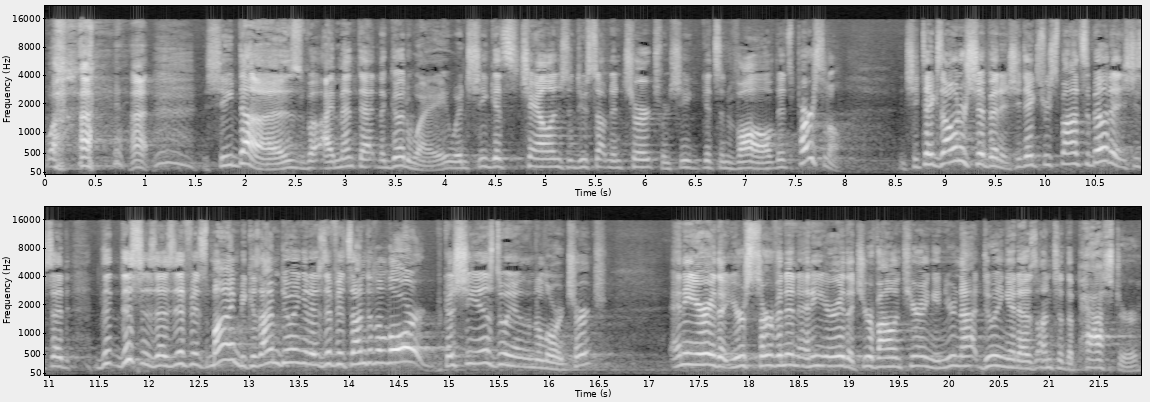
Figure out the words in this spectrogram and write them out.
she does, but I meant that in a good way. When she gets challenged to do something in church, when she gets involved, it's personal. And she takes ownership in it. She takes responsibility. And she said, This is as if it's mine because I'm doing it as if it's unto the Lord. Because she is doing it unto the Lord, church. Any area that you're serving in, any area that you're volunteering, and you're not doing it as unto the pastor,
